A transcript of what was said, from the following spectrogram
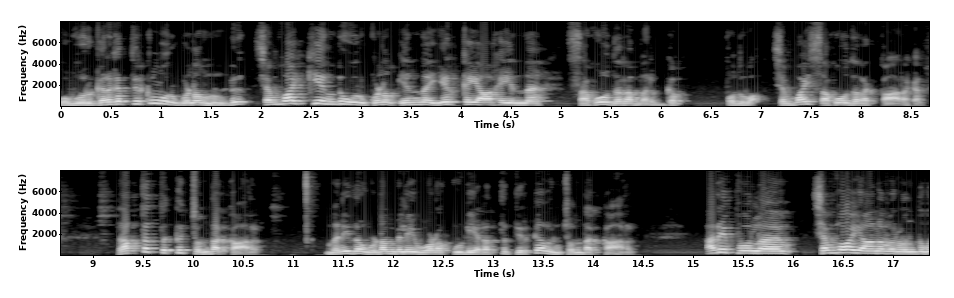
ஒவ்வொரு கிரகத்திற்கும் ஒரு குணம் உண்டு. செவ்வாய்க்கு என்று ஒரு குணம்? என்ன இயற்கையாக என்ன? சகோதர வர்க்கம். பொதுவாக செவ்வாய் சகோதரக்காரகன். இரத்தத்துக்கு சொந்தக்காரன். மனித உடம்பிலே ஓடக்கூடிய இரத்தத்திற்கு அவன் சொந்தக்காரன். அதே போல் செவ்வாயானவர் வந்து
